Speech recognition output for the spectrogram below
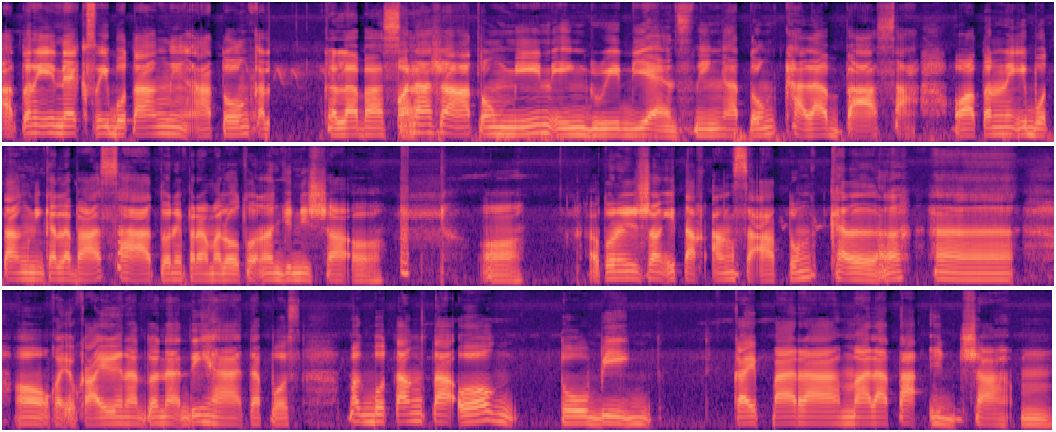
Ato ni next ibutang ning atong kal- kalabasa. Ano na siya ang atong main ingredients ning atong kalabasa. O ato na ibutang ning kalabasa ato ni para maluto na gyud ni siya oh. Oh. Ato na siyang itakang sa atong kala. Ha. Oh, kayo kayo na to na diha tapos magbutang taog tubig kay para malata siya. Mm.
